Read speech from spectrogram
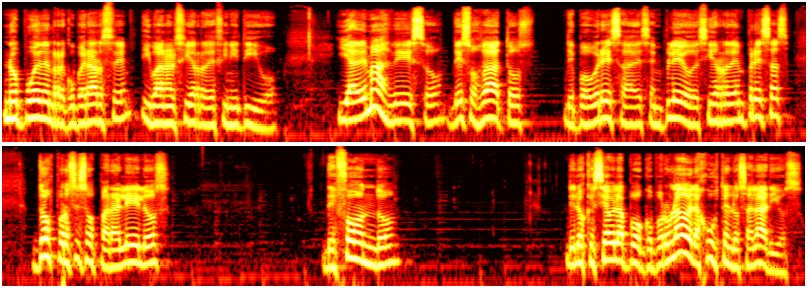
no pueden recuperarse y van al cierre definitivo. Y además de eso, de esos datos de pobreza, de desempleo, de cierre de empresas, dos procesos paralelos de fondo de los que se habla poco. Por un lado, el ajuste en los salarios,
